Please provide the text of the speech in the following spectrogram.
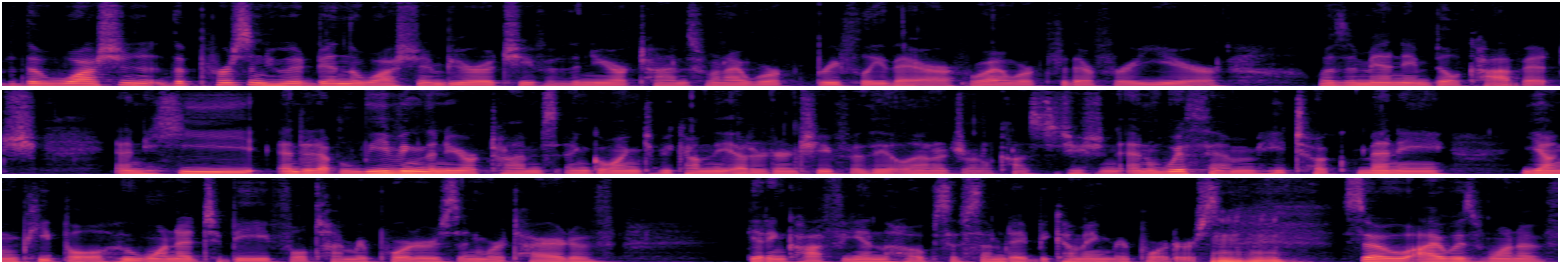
the Washington, the person who had been the Washington bureau chief of the New York Times when I worked briefly there, when I worked for there for a year, was a man named Bill Kovach, and he ended up leaving the New York Times and going to become the editor in chief of the Atlanta Journal Constitution. And with him, he took many young people who wanted to be full time reporters and were tired of getting coffee in the hopes of someday becoming reporters. So I was one of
